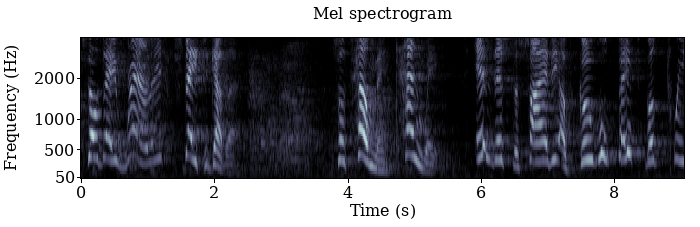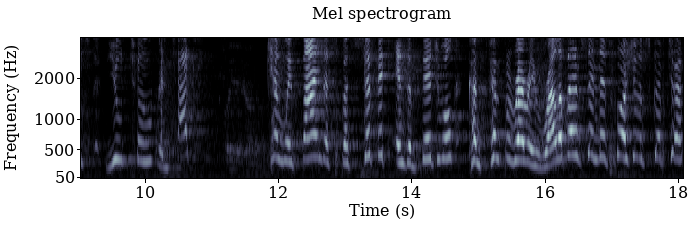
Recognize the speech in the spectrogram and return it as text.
so they rarely stay together. So tell me, can we, in this society of Google, Facebook, tweets, YouTube, and text, can we find a specific individual contemporary relevance in this portion of Scripture?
